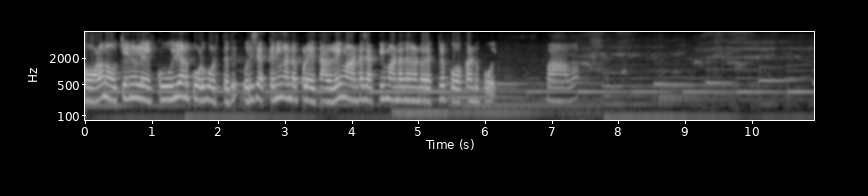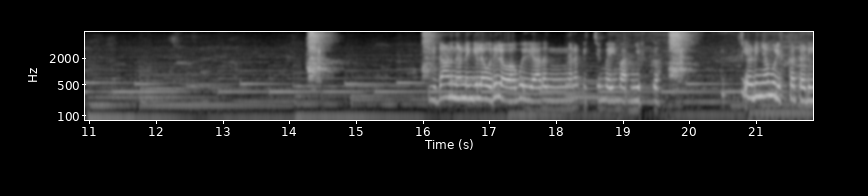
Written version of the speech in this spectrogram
ഓളെ നോക്കിയതിനുള്ളേ കൂലിയാണ് ഇപ്പോൾ കൊടുത്തത്. ഒരു ചെക്കനെയും കണ്ടപ്പോഴേ തള്ളിയും വേണ്ട ചട്ടിയും വേണ്ട തന്നെ കണ്ട് ഒരൊറ്റ പോക്കാണ്ട് പോയി. പാവം. ഇതാണെന്നുണ്ടെങ്കിൽ ഒരു ലോകം ഇല്ലാതെ ഇങ്ങനെ പിച്ചും പൈയും പറഞ്ഞിരിക്കുക. എടി ഞാൻ വിളിക്കട്ടെടി.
